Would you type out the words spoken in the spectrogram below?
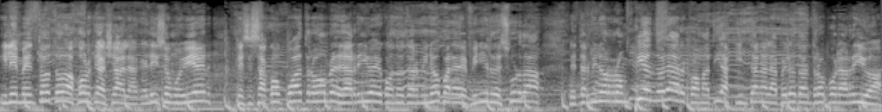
Y le inventó todo a Jorge Ayala, que le hizo muy bien, que se sacó cuatro hombres de arriba y cuando terminó para definir de zurda, le terminó rompiendo el arco a Matías Quintana. La pelota entró por arriba,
